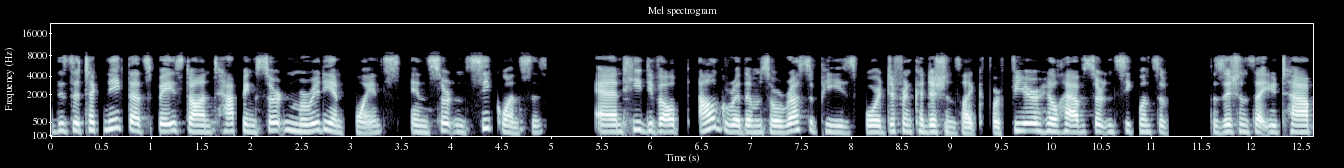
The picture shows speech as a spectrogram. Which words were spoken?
there's a technique that's based on tapping certain meridian points in certain sequences and he developed algorithms or recipes for different conditions like for fear he'll have certain sequence of positions that you tap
